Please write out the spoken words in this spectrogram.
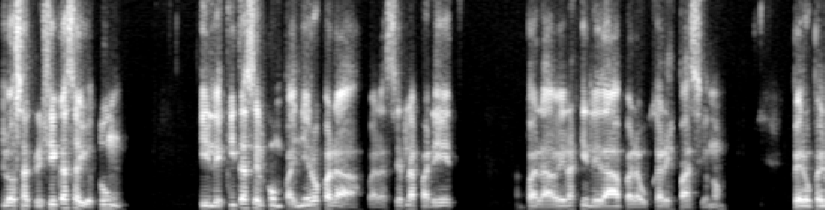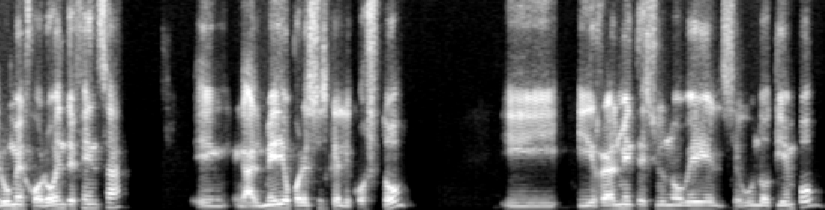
lo sacrificas a Yotun y le quitas el compañero para, para hacer la pared, para ver a quién le da, para buscar espacio, ¿no? Pero Perú mejoró en defensa en, al medio, por eso es que le costó. Y, y, realmente si uno ve el segundo tiempo,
